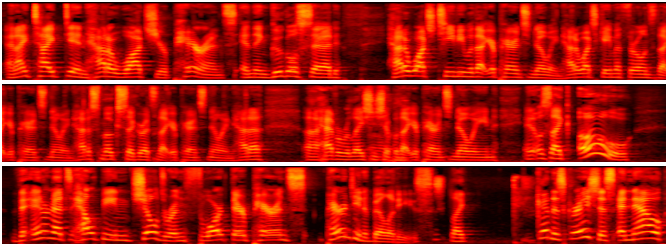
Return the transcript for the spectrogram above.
and I typed in how to watch your parents, and then Google said how to watch TV without your parents knowing, how to watch Game of Thrones without your parents knowing, how to smoke cigarettes without your parents knowing, how to uh, have a relationship without your parents knowing, and it was like, oh. The internet's helping children thwart their parents' parenting abilities. Like, goodness gracious. And now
